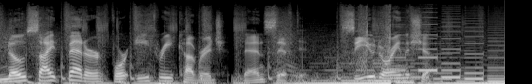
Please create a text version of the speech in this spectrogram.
no site better for E3 coverage than Sifted. See you during the show.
